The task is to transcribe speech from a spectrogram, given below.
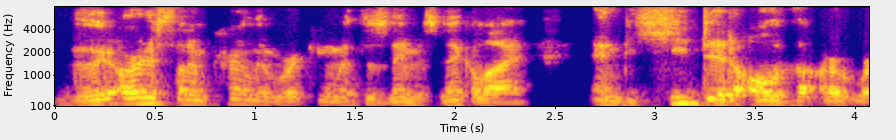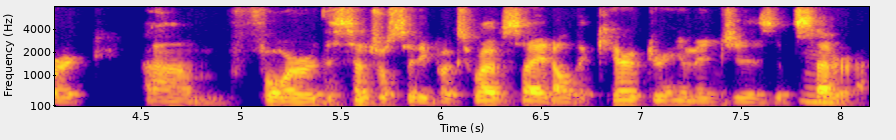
the artist that I'm currently working with, his name is Nicolae, and he did all of the artwork um, for the Central City Books website, all the character images, etc. Mm.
